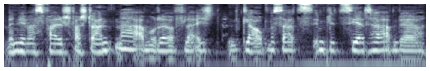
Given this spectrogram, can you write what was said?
wenn wir was falsch verstanden haben oder vielleicht einen Glaubenssatz impliziert haben, der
